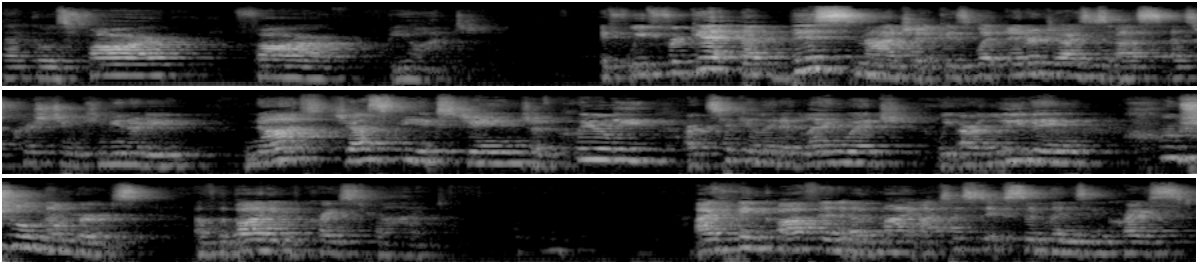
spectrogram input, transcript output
that goes far, far beyond. If we forget that this magic is what energizes us as Christian community, not just the exchange of clearly articulated language, we are leaving crucial members of the body of Christ behind. I think often of my autistic siblings in Christ,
